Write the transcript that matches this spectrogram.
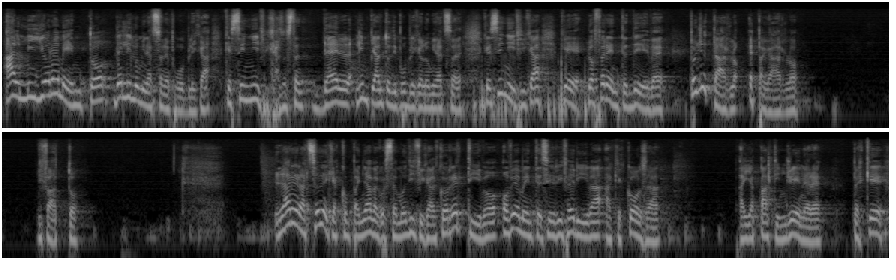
al miglioramento dell'illuminazione pubblica, che significa dell'impianto di pubblica illuminazione, che significa che l'offerente deve progettarlo e pagarlo. Di fatto. La relazione che accompagnava questa modifica al correttivo ovviamente si riferiva a che cosa? Agli appalti in genere, perché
